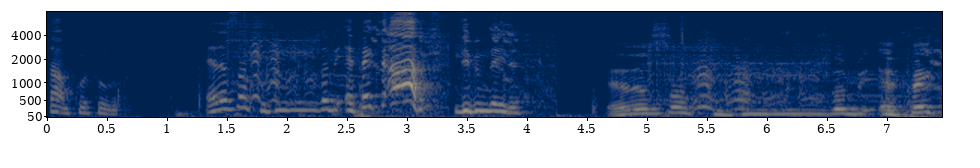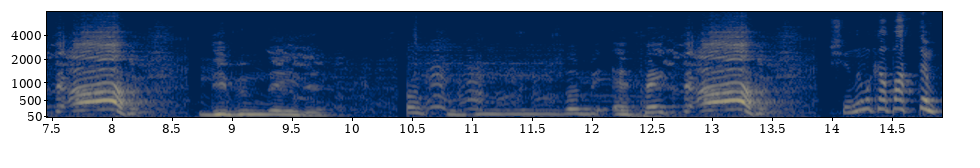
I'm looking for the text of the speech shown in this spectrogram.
Tamam kurtulduk. En azından kurtulduğumuzda bir efekt... Aa! Dibimdeydi. Işığını mı kapattım?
